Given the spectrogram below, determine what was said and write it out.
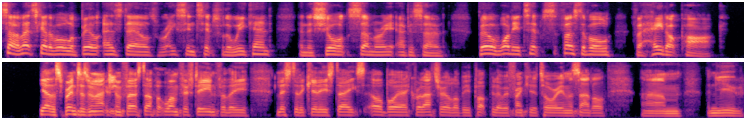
So let's get of all of Bill Esdaile's racing tips for the weekend in a short summary episode. Bill, what are your tips, first of all, for Haydock Park? Yeah, the sprinters are in action first up at 115 for the listed Achilles Stakes. Oh boy, Equilateral will be popular with Frankie Dettori in the saddle. Um, the new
